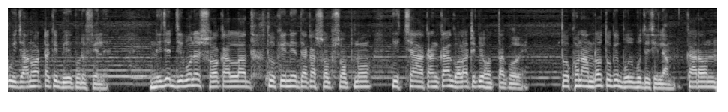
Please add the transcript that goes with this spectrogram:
ওই জানোয়ারটাকে বিয়ে করে ফেলে। নিজের জীবনের শখ আহ্লাদ তোকে নিয়ে দেখা সব স্বপ্ন, ইচ্ছা, আকাঙ্ক্ষা গলা টিপে হত্যা করে। তখন আমরাও তোকে ভুল বুঝেছিলাম। কারণ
